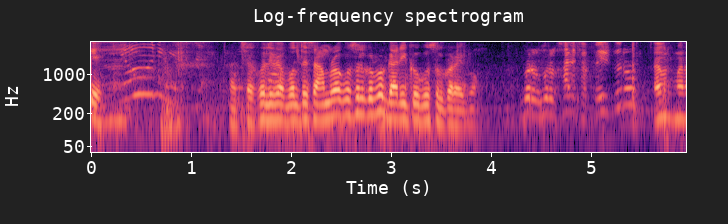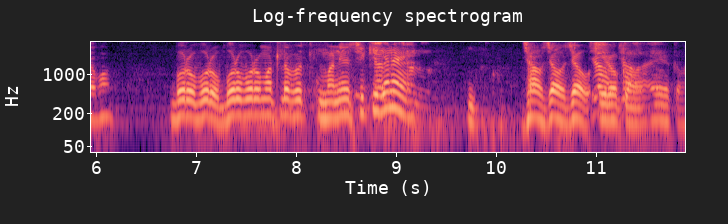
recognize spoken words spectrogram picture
গে আচ্ছা খলিফা বলতেছে আমরাও গোসল করব গাড়িকেও গোসল করাইবো। বড় বড় বড় বড় মতলব মানে হচ্ছে কি জানে চলো। যাও যাও যাও যাও, এরকম যাও, যাও। এরকম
